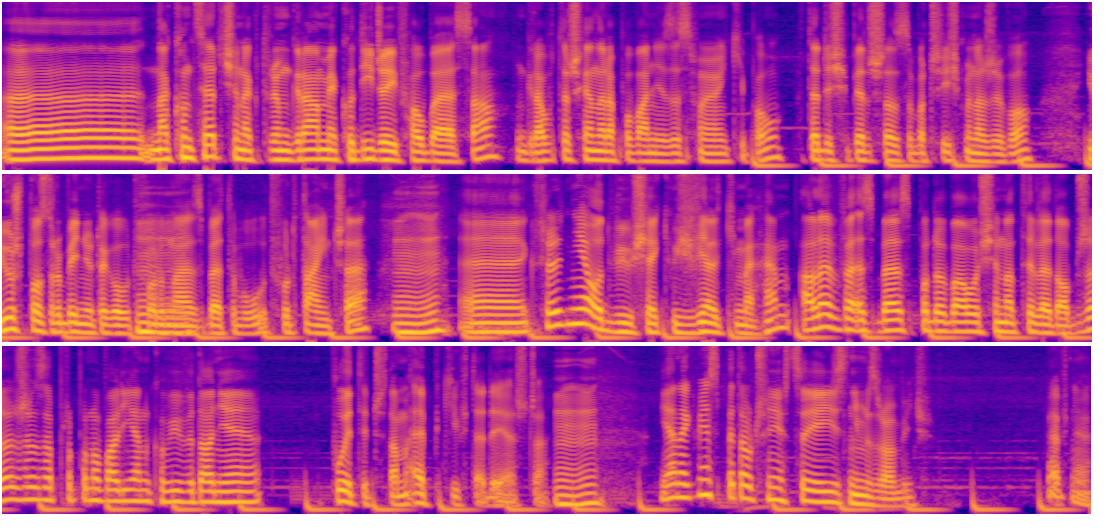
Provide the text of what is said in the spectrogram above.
E, na koncercie, na którym grałem jako DJ VBS-a, grał też Jan Rapowanie ze swoją ekipą. Wtedy się pierwszy raz zobaczyliśmy na żywo. Już po zrobieniu tego utworu Mhm. na SB to był utwór Tańcze, e, który nie odbił się jakimś wielkim echem, ale w SBS podobało się na tyle dobrze, że zaproponowali Jankowi wydanie płyty, czy tam epki wtedy jeszcze. Mhm. Janek mnie spytał, czy nie chcę jej z nim zrobić. Pewnie.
